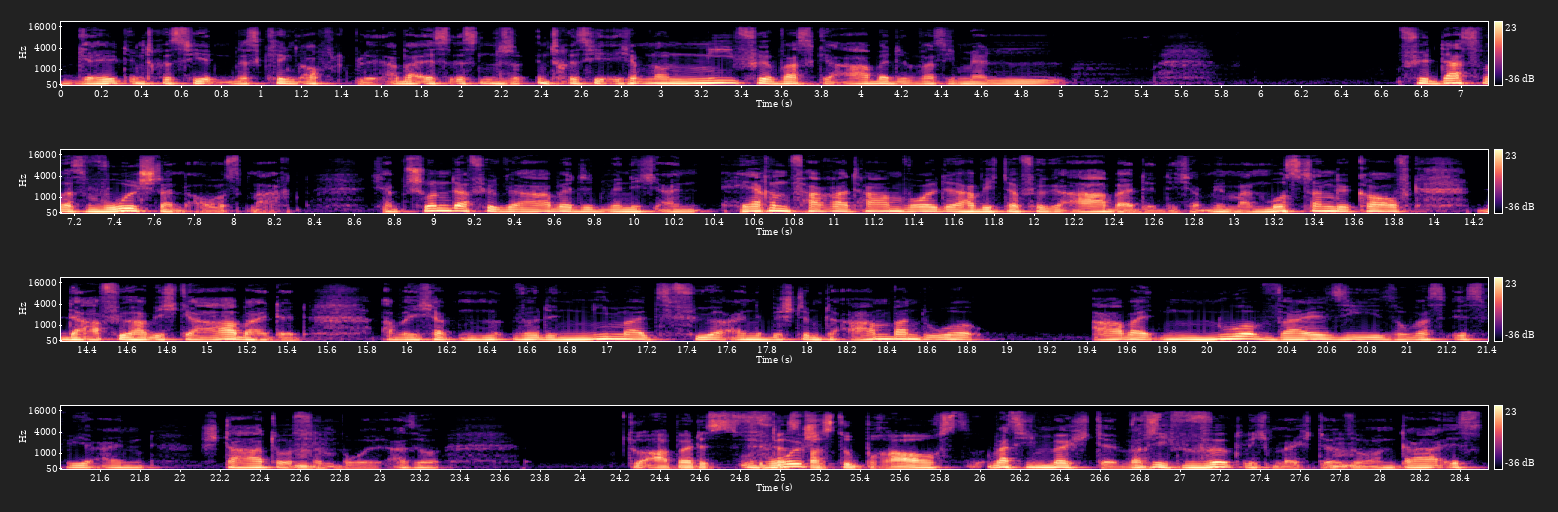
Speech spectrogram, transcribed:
Geld interessiert, das klingt auch blöd, aber es ist interessiert. Ich habe noch nie für was gearbeitet, was ich mir für das, was Wohlstand ausmacht. Ich habe schon dafür gearbeitet, wenn ich ein Herrenfahrrad haben wollte, habe ich dafür gearbeitet. Ich habe mir meinen Mustang gekauft, dafür habe ich gearbeitet. Aber ich hab, würde niemals für eine bestimmte Armbanduhr arbeiten, nur weil sie sowas ist wie ein Statussymbol. Also Du arbeitest für Wohl, das, was du brauchst. Was ich möchte, was ich wirklich möchte. Mhm. So. Und da ist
